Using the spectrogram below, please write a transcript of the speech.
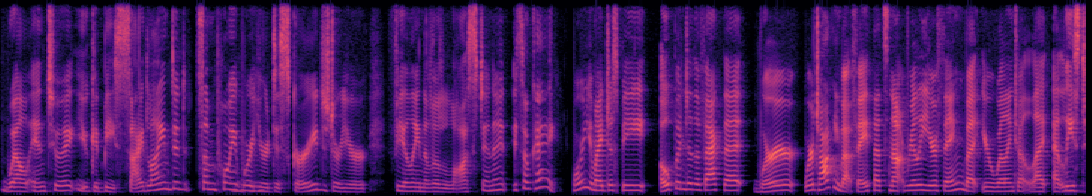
well into it, you could be sidelined at some point where mm-hmm. you're discouraged or you're feeling a little lost in it. It's okay. or you might just be open to the fact that we're we're talking about faith that's not really your thing but you're willing to like at least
